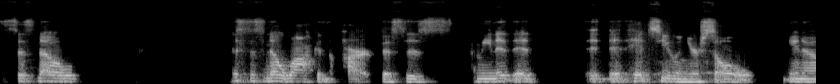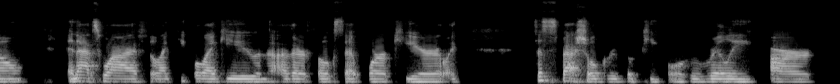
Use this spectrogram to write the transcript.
this is no, this is no walk in the park. This is, I mean, it, it, it, it hits you in your soul, you know? And that's why I feel like people like you and the other folks that work here, like it's a special group of people who really are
